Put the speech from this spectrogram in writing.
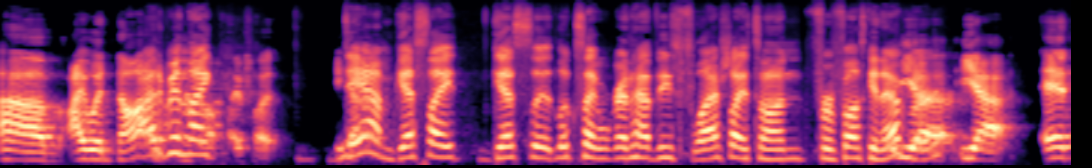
Um, I would not. I'd have been like. Yeah. Damn, guess like guess it looks like we're gonna have these flashlights on for fucking ever. Yeah, yeah. And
